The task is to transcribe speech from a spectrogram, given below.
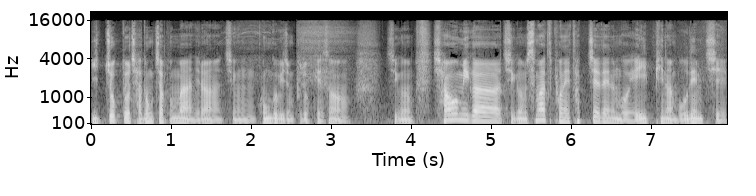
이쪽도 자동차뿐만 아니라 지금 공급이 좀 부족해서 지금 샤오미가 지금 스마트폰에 탑재되는 뭐 AP나 모뎀 칩,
